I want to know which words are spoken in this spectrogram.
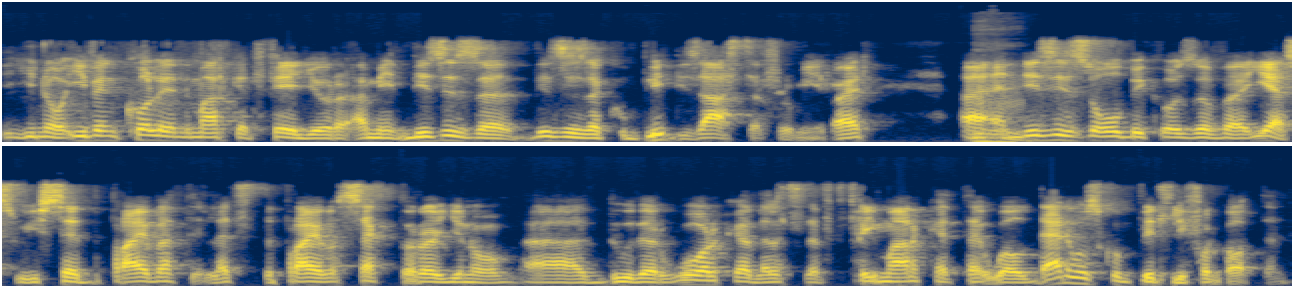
you know, even calling the market failure, I mean, this is a this is a complete disaster for me, right? Uh, mm-hmm. And this is all because of uh, yes, we said private. Let's the private sector, you know, uh, do their work. let's the free market. well, that was completely forgotten.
